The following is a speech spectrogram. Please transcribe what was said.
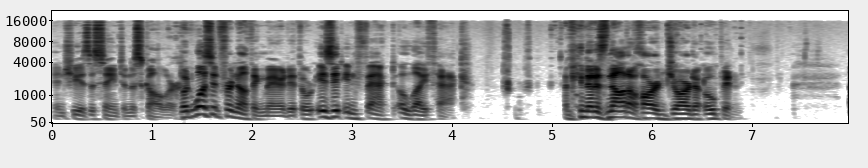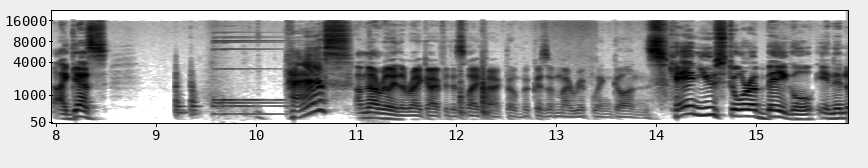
and she is a saint and a scholar. But was it for nothing, Meredith, or is it in fact a life hack? I mean, that is not a hard jar to open. I guess Pass? I'm not really the right guy for this life hack though because of my rippling guns. Can you store a bagel in an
